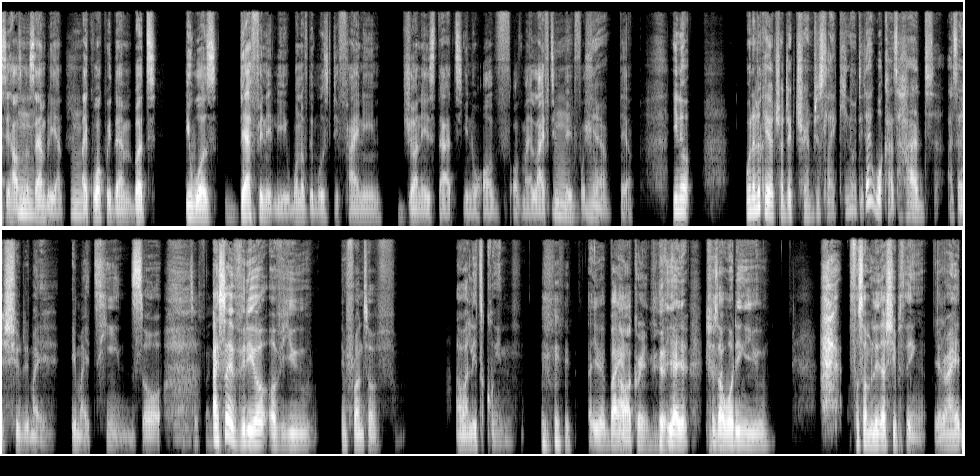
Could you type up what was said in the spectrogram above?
state house of Mm. assembly and Mm. like work with them but it was definitely one of the most defining journeys that you know of of my life till date Mm, for sure Yeah. Yeah. You know, when I look at your trajectory, I'm just like, you know, did I work as hard as I should in my in my teens? Or so. I saw a video of you in front of our late queen. that You were buying. our queen yeah, yeah, she was awarding you for some leadership thing, Yeah. right?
